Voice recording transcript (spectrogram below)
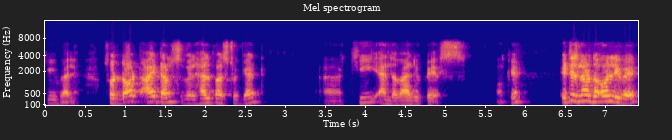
key value. So dot items will help us to get uh, key and the value pairs. Okay? It is not the only way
